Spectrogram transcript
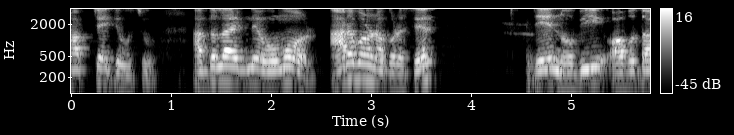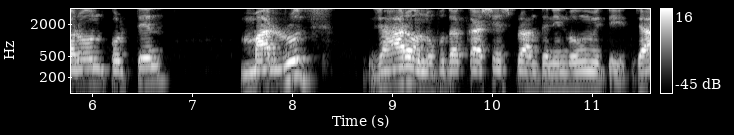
সবচাইতে উঁচু। আবদুল্লাহ ইবনে ওমর আরও বর্ণনা করেছেন যে, নবী অবতরণ করতেন মাররুজ জাহারন উপত্যকার শেষ প্রান্তে নিম্নভূমিতে, যা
